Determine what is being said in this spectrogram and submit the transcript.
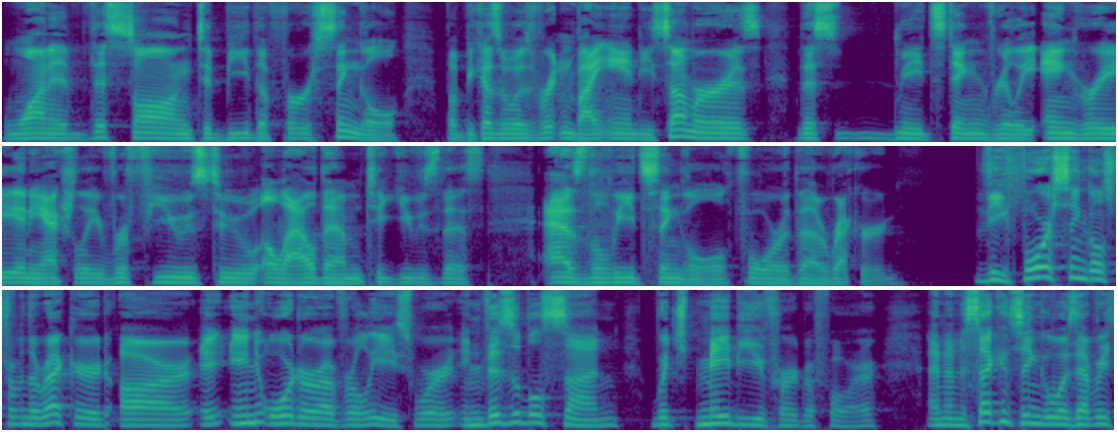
wanted this song to be the first single, but because it was written by Andy Summers, this made Sting really angry, and he actually refused to allow them to use this as the lead single for the record. The four singles from the record are in order of release were Invisible Sun, which maybe you've heard before. And then the second single was Every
